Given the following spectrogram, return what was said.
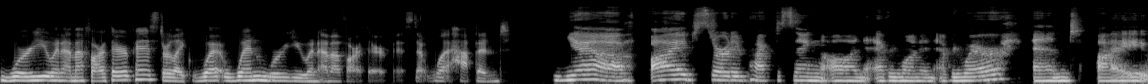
were you an MFR therapist or like what when were you an MFR therapist? At what happened? Yeah, I started practicing on everyone and everywhere. And I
